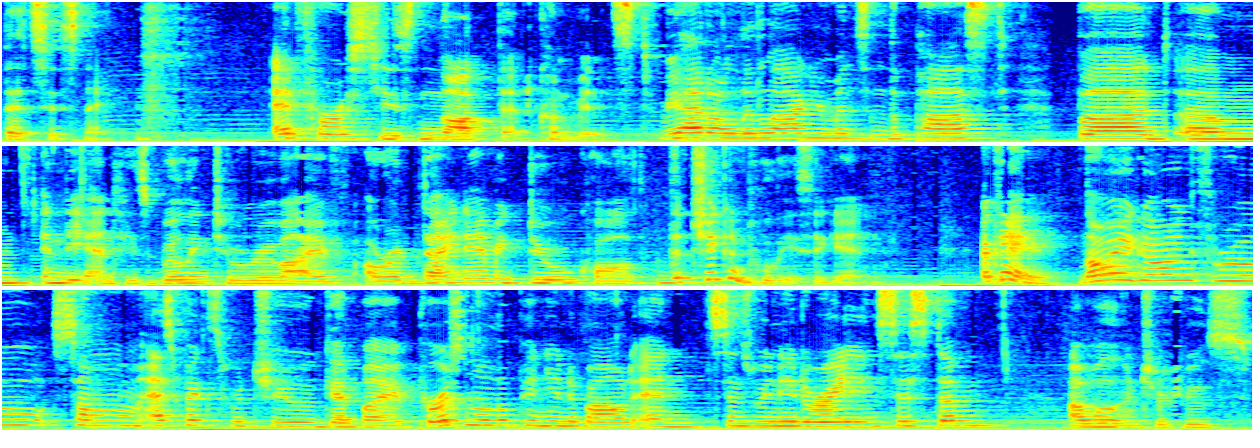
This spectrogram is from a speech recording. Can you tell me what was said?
that's his name. At first he's not that convinced. We had our little arguments in the past, but um, in the end he's willing to revive our dynamic duo called the Chicken Police again. Okay, now we're going through some aspects which you get my personal opinion about and since we need a rating system, I will introduce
